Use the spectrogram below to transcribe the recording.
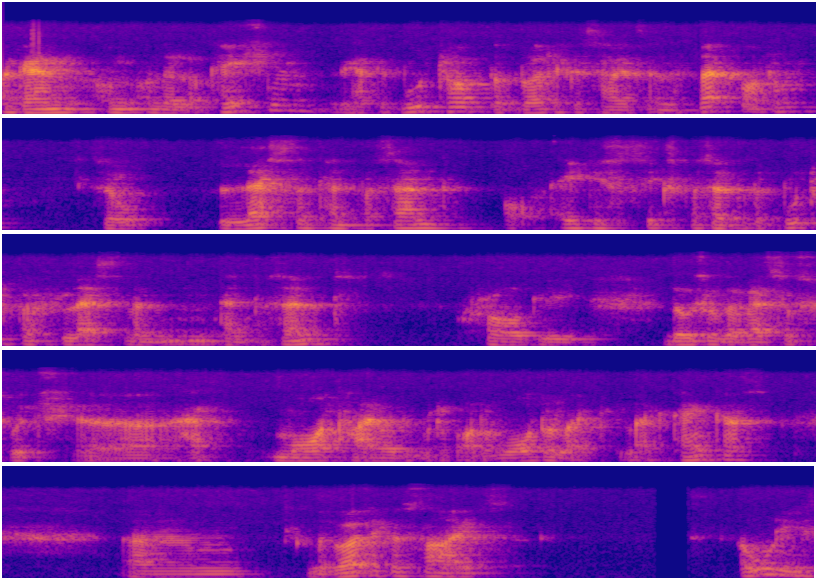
Again, on, on the location, we have the boot top, the vertical sides, and the flat bottom. So less than 10% or 86% of the boot top have less than 10%. Probably those are the vessels which uh, have more time with the water, like, like tankers. Um, the vertical sides, only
